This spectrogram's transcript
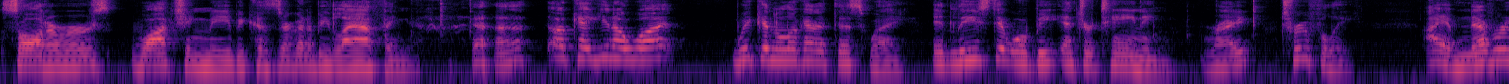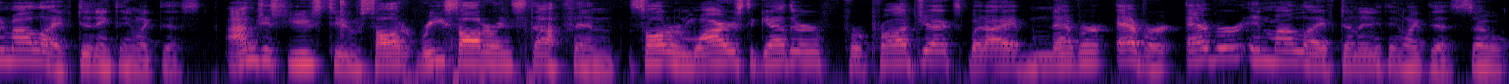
solderers watching me because they're going to be laughing. okay, you know what? We can look at it this way. At least it will be entertaining, right? Truthfully, I have never in my life did anything like this. I'm just used to solder, resoldering stuff and soldering wires together for projects, but I have never, ever, ever in my life done anything like this. So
